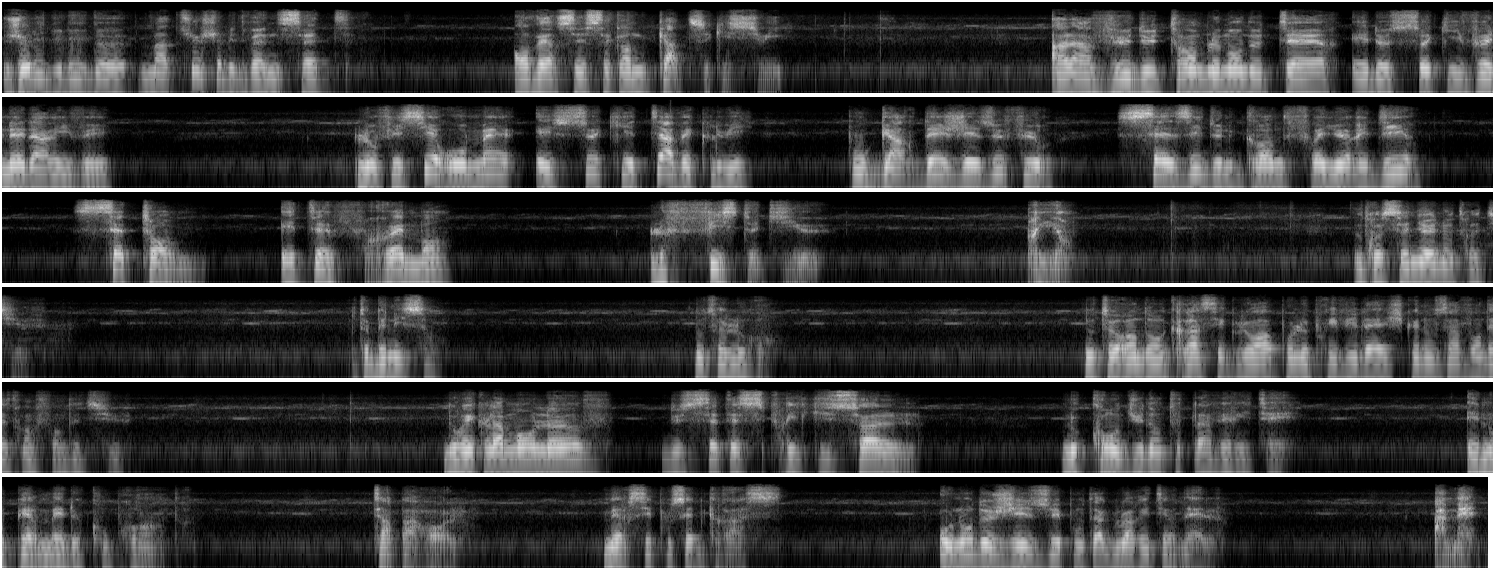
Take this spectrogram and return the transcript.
Je lis du livre de Matthieu chapitre 27, au verset 54, ce qui suit. À la vue du tremblement de terre et de ceux qui venaient d'arriver, l'officier romain et ceux qui étaient avec lui pour garder Jésus furent saisis d'une grande frayeur et dirent, cet homme était vraiment le Fils de Dieu. Prions. Notre Seigneur et notre Dieu, nous te bénissons, nous te louons. Nous te rendons grâce et gloire pour le privilège que nous avons d'être enfants de Dieu. Nous réclamons l'œuvre du Saint-Esprit qui seul nous conduit dans toute la vérité et nous permet de comprendre ta parole. Merci pour cette grâce. Au nom de Jésus et pour ta gloire éternelle. Amen.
